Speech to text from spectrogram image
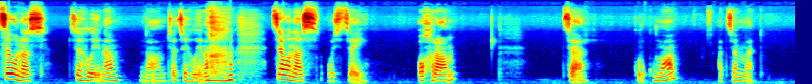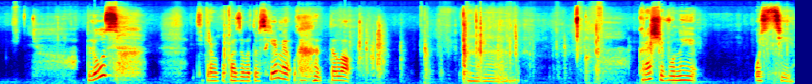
це у нас цеглина. Да, це цеглина. Це у нас ось цей охран, це куркума, а це мед. Плюс, це треба показувати в схемі, тела. Краще вони ось ці.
